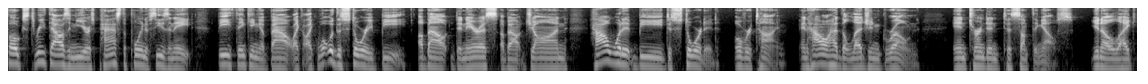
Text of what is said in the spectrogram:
folks 3000 years past the point of season 8 be thinking about? Like like what would the story be about Daenerys about Jon? How would it be distorted over time? And how had the legend grown and turned into something else? You know like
